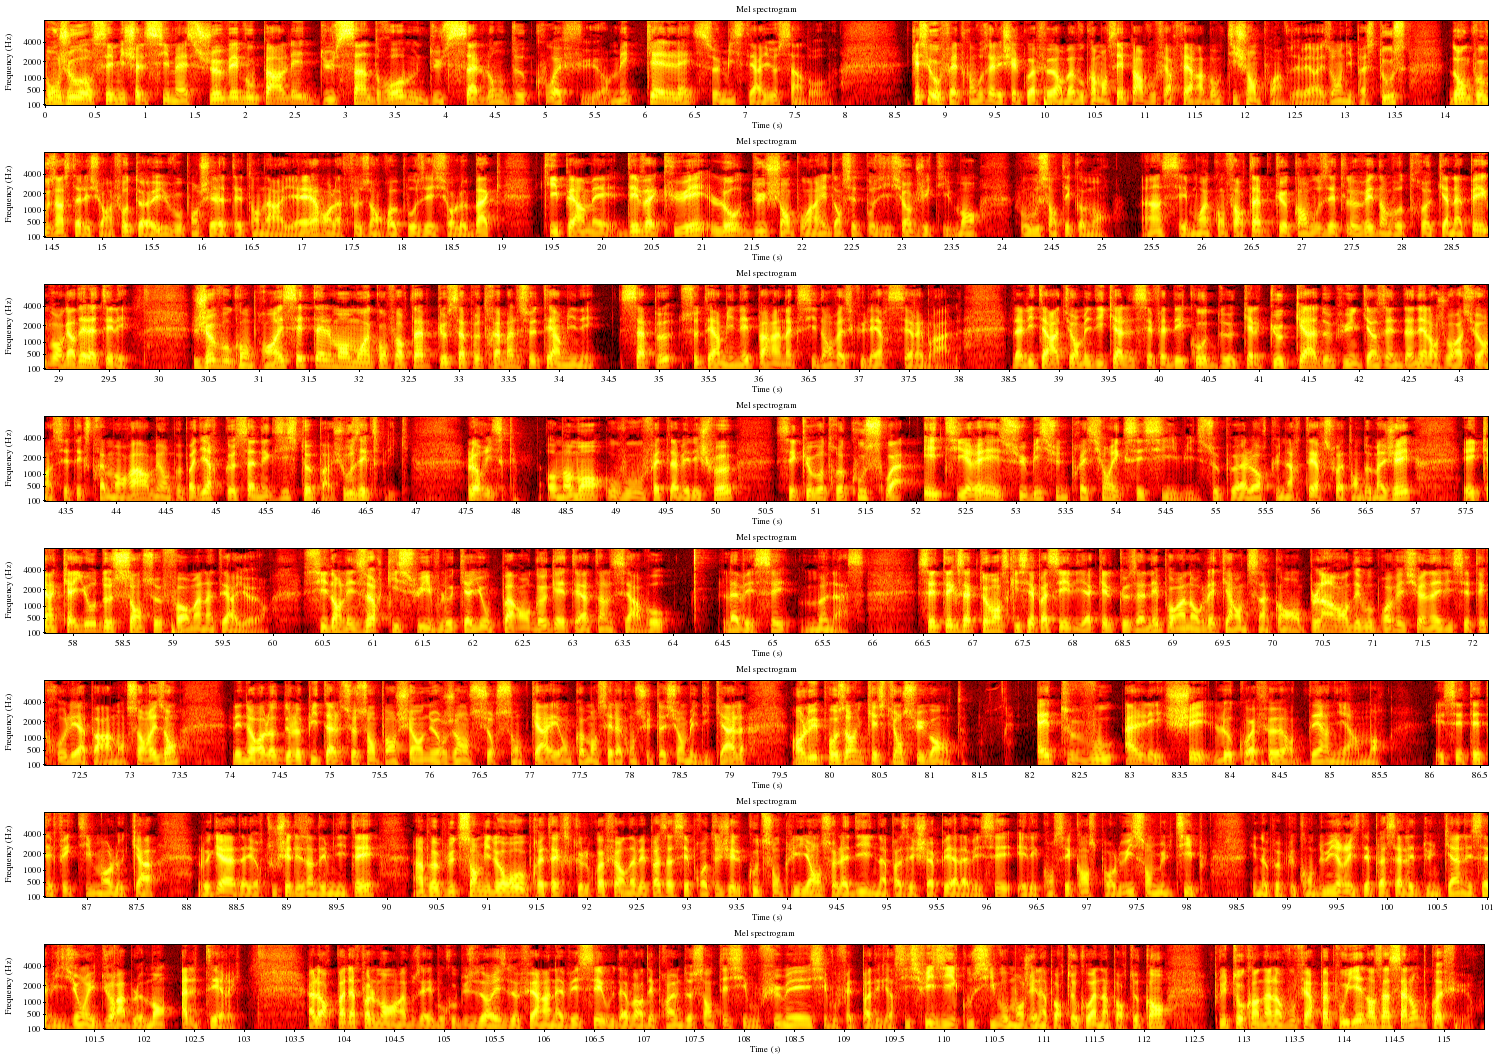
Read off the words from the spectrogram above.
Bonjour, c'est Michel Simès. Je vais vous parler du syndrome du salon de coiffure. Mais quel est ce mystérieux syndrome? Qu'est-ce que vous faites quand vous allez chez le coiffeur? Bah, Vous commencez par vous faire faire un bon petit shampoing. Vous avez raison, on y passe tous. Donc vous vous installez sur un fauteuil, vous penchez la tête en arrière en la faisant reposer sur le bac qui permet d'évacuer l'eau du shampoing. Et dans cette position, objectivement, vous vous sentez comment? Hein, c'est moins confortable que quand vous êtes levé dans votre canapé et que vous regardez la télé. Je vous comprends, et c'est tellement moins confortable que ça peut très mal se terminer. Ça peut se terminer par un accident vasculaire cérébral. La littérature médicale s'est fait l'écho de quelques cas depuis une quinzaine d'années. Alors je vous rassure, hein, c'est extrêmement rare, mais on ne peut pas dire que ça n'existe pas. Je vous explique. Le risque, au moment où vous vous faites laver les cheveux, c'est que votre cou soit étiré et subisse une pression excessive. Il se peut alors qu'une artère soit endommagée et qu'un caillot de sang se forme à l'intérieur. Si dans les heures qui suivent le caillot part en goguette et atteint le cerveau, l'AVC menace. C'est exactement ce qui s'est passé il y a quelques années pour un Anglais de 45 ans. En plein rendez-vous professionnel, il s'est écroulé apparemment sans raison. Les neurologues de l'hôpital se sont penchés en urgence sur son cas et ont commencé la consultation médicale en lui posant une question suivante. Êtes-vous allé chez le coiffeur dernièrement? Et c'était effectivement le cas. Le gars a d'ailleurs touché des indemnités, un peu plus de 100 000 euros au prétexte que le coiffeur n'avait pas assez protégé le coût de son client. Cela dit, il n'a pas échappé à l'AVC et les conséquences pour lui sont multiples. Il ne peut plus conduire, il se déplace à l'aide d'une canne et sa vision est durablement altérée. Alors, pas d'affolement, hein. vous avez beaucoup plus de risques de faire un AVC ou d'avoir des problèmes de santé si vous fumez, si vous faites pas d'exercice physique ou si vous mangez n'importe quoi n'importe quand, plutôt qu'en allant vous faire papouiller dans un salon de coiffure.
